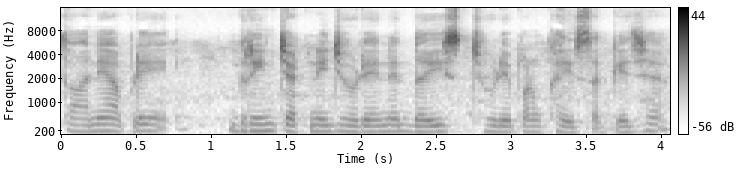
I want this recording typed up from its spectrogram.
તો આને આપણે ગ્રીન ચટણી જોડે અને દહીં જોડે પણ ખાઈ શકીએ છીએ.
